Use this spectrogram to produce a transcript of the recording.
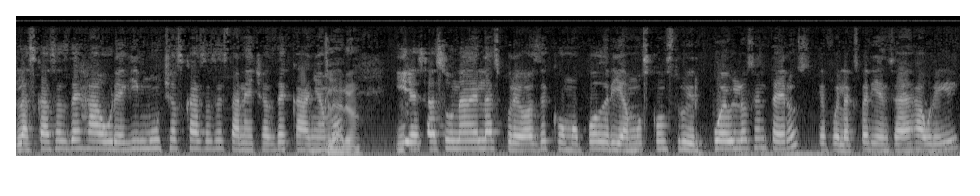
Las casas de Jauregui, muchas casas están hechas de cáñamo. Claro. Y esa es una de las pruebas de cómo podríamos construir pueblos enteros, que fue la experiencia de Jauregui,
